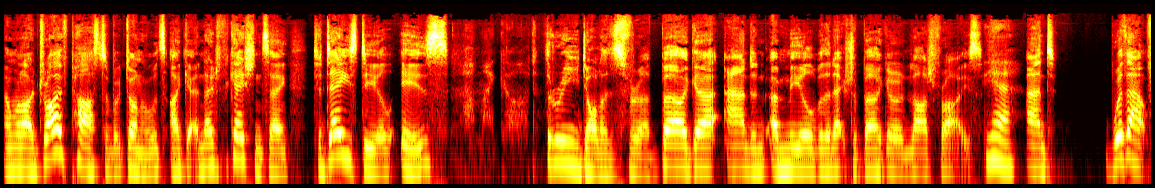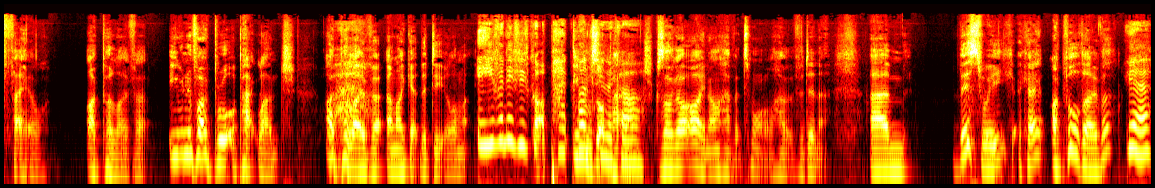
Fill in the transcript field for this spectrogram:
and when I drive past a McDonald's, I get a notification saying today's deal is Oh my god. three dollars for a burger and an, a meal with an extra burger and large fries. Yeah. And without fail, I pull over. Even if I brought a packed lunch, I pull over and I get the deal. Like, Even if you've got a packed lunch in the car. because I go, oh, you know, I'll have it tomorrow. I'll have it for dinner. Um, this week, okay, I pulled over. Yeah.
